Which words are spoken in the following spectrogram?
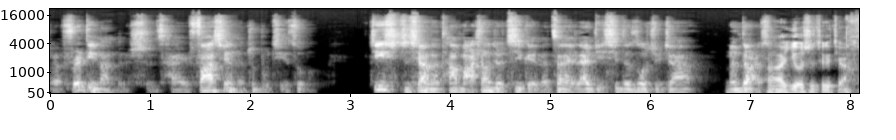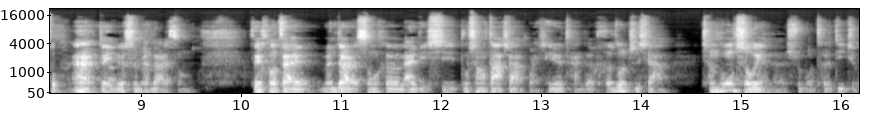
呃 Ferdinand 时，才发现了这部杰作。惊喜之下呢，他马上就寄给了在莱比锡的作曲家。门德尔松啊，又是这个家伙。嗯，对，又是门德尔松。最后，在门德尔松和莱比锡布商大厦管弦乐团的合作之下，成功首演了舒伯特第九。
